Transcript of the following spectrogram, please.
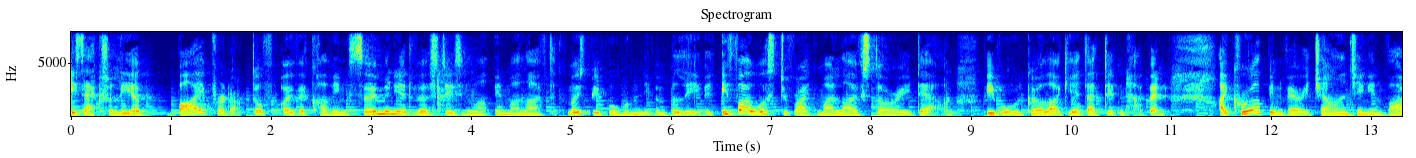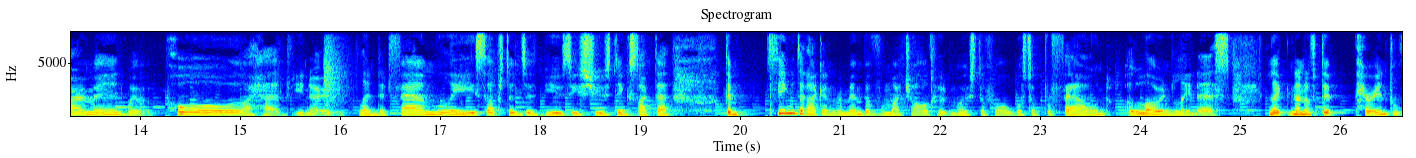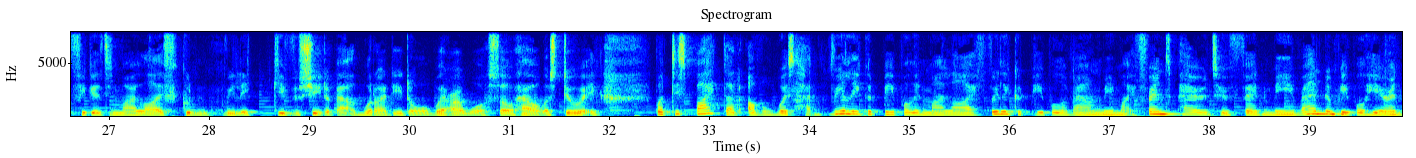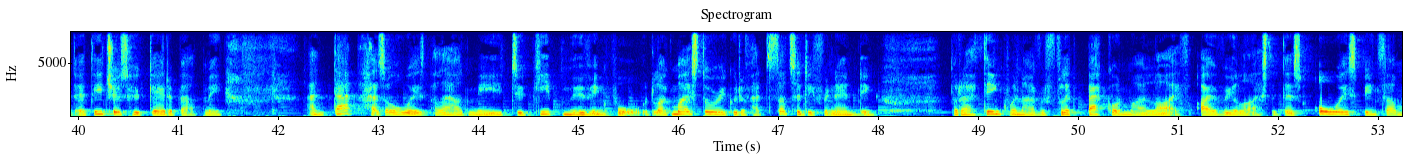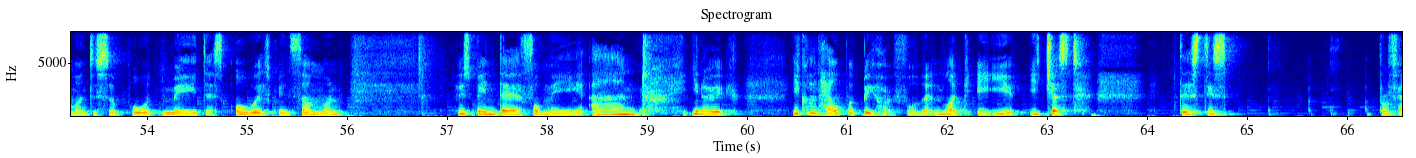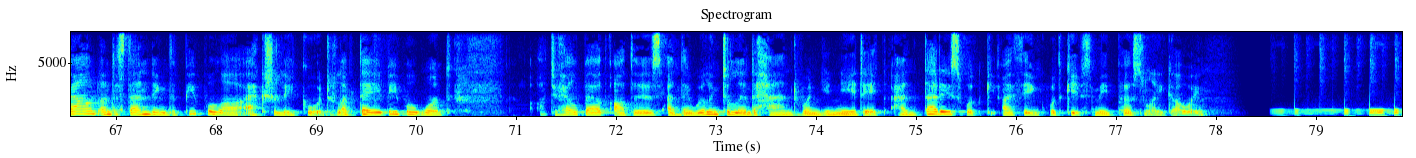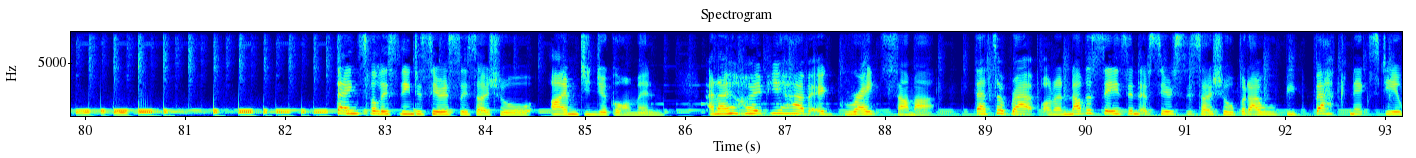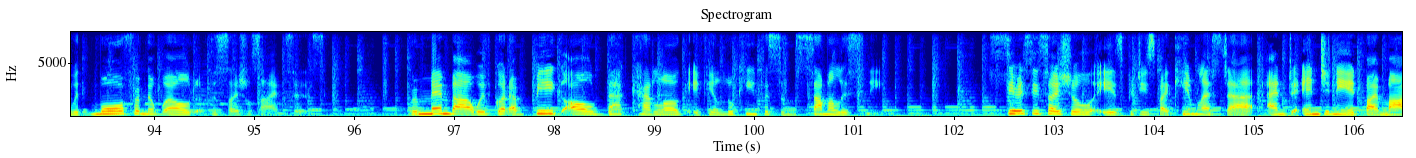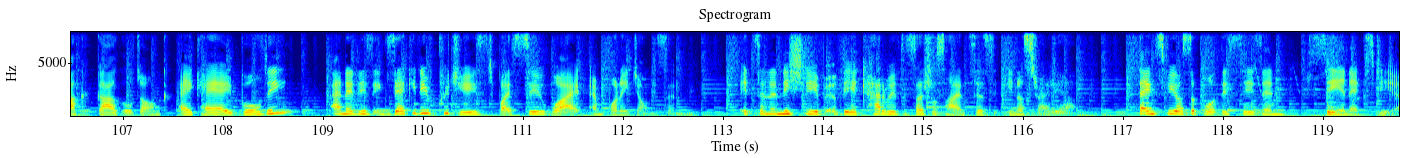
is actually a byproduct of overcoming so many adversities in my, in my life that most people wouldn't even believe it. If I was to write my life story down, people would go like, yeah, that didn't happen. I grew up in very challenging environment. We were poor. I had, you know, blended family, substance abuse issues, things like that. Thing that I can remember from my childhood most of all was a profound loneliness. Like none of the parental figures in my life couldn't really give a shit about what I did or where I was or how I was doing. But despite that, I've always had really good people in my life, really good people around me, my friends' parents who fed me, random people here and there, teachers who cared about me. And that has always allowed me to keep moving forward. Like my story could have had such a different ending but I think when I reflect back on my life, I realize that there's always been someone to support me, there's always been someone who's been there for me. And, you know, you can't help but be hopeful then. Like, you, you just, there's this profound understanding that people are actually good. Like, they, people want to help out others and they're willing to lend a hand when you need it. And that is what I think what keeps me personally going. Thanks for listening to Seriously Social. I'm Ginger Gorman, and I hope you have a great summer. That's a wrap on another season of Seriously Social, but I will be back next year with more from the world of the social sciences. Remember, we've got a big old back catalogue if you're looking for some summer listening. Seriously Social is produced by Kim Lester and engineered by Mark Gargledonk, aka Baldy, and it is executive produced by Sue White and Bonnie Johnson. It's an initiative of the Academy of the Social Sciences in Australia. Thanks for your support this season. See you next year.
